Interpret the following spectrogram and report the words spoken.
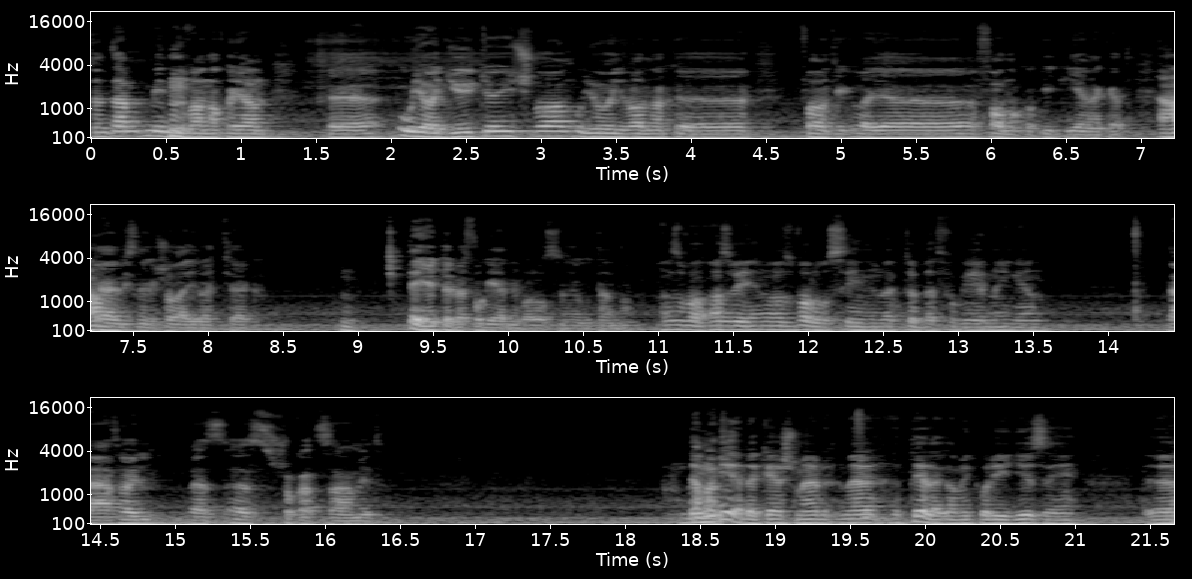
Szerintem mindig vannak olyan, ö, ugyan gyűjtő is van, ugyanúgy vannak ö, fanok, vagy, ö, fanok, akik ilyeneket Aha. elvisznek és aláíratják. Hm. Tényleg többet fog érni valószínűleg utána. Az, va- az, az valószínűleg többet fog érni, igen. Tehát, hogy ez, ez sokat számít. De úgy hogy- érdekes, mert, mert tényleg amikor így izé, ö,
